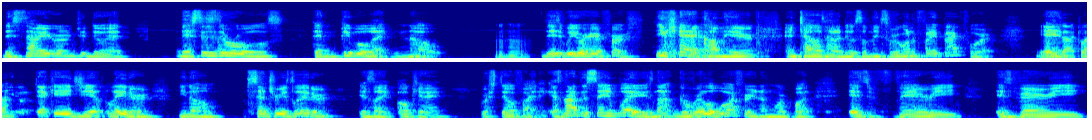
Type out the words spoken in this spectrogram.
this is how you're going to do it. This is the rules." Then people like, "No, Mm-hmm. This, we were here first. You can't yeah. come here and tell us how to do something, so we're going to fight back for it. Yeah, And, exactly. You know, decades later, you know, centuries later, it's like okay, we're still fighting. It's not the same way. It's not guerrilla warfare anymore, but it's very, it's very.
